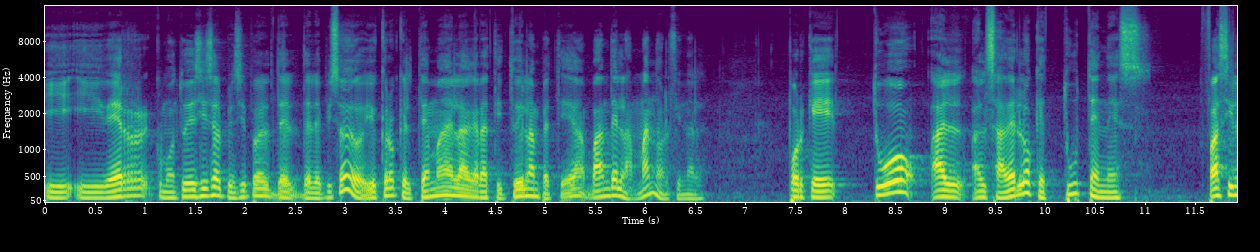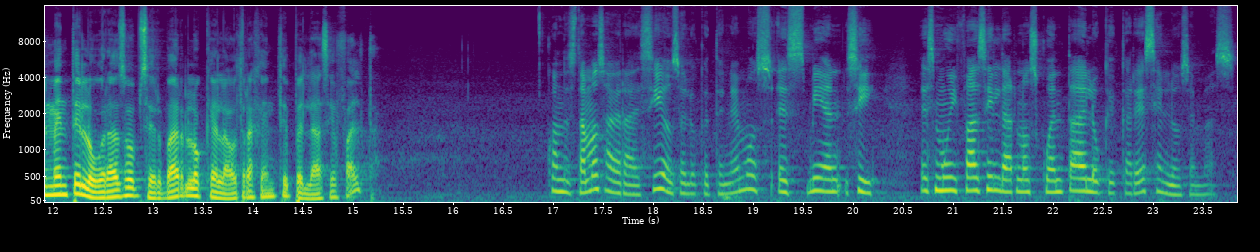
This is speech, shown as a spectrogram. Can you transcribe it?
Y, ver, como tú decís al principio del, episodio, yo creo que el tema de la gratitud y la empatía van de la mano al final. Porque tú, al, al saber lo que tú tenés, fácilmente logras observar lo que a la otra gente pues, le hace falta. Cuando estamos agradecidos de lo que tenemos, es bien, sí, es muy fácil darnos cuenta de lo que carecen los demás.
